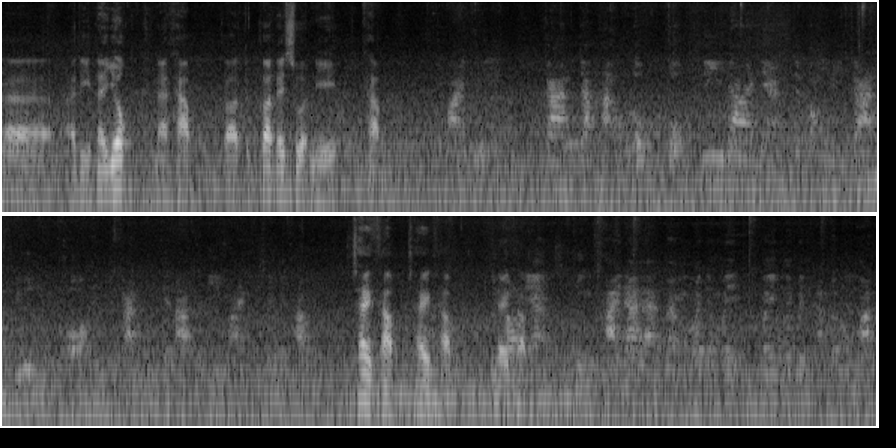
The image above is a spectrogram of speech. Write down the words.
เอ่ออดีตนายกนะครับ ก็ก็ในส่วนนี้ครับหมายถึงการจะหักลบกบหนี้ได้เนี่ยจะต้องมีการยื่นขอให้มีการพิจารณาคดีใหม่ใช่ไหมครับ ใช่ครับใช่ครับคือใช่ตอครันบเนี้ยถึงขายได้แล้วแต่มันก็ยังไม่ไม่ไม่เป็นอัตโนมัติ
